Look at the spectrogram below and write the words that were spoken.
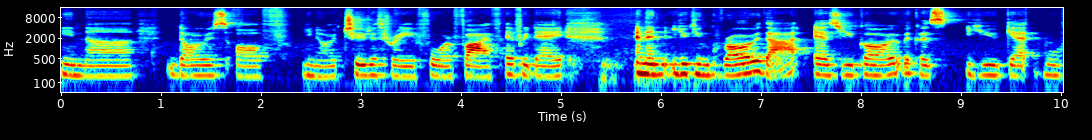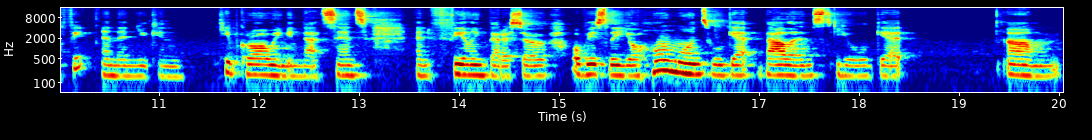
in a dose of you know two to three four or five every day. And then you can grow that as you go because you get more fit and then you can keep growing in that sense and feeling better. So obviously your hormones will get balanced. You'll get um,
